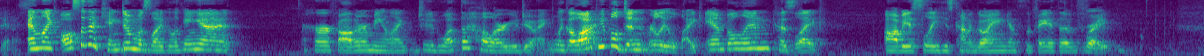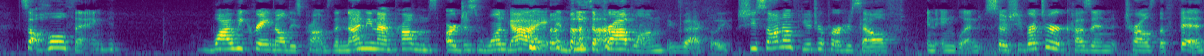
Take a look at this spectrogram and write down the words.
Yes. And like also the kingdom was like looking at her father and being like, dude, what the hell are you doing? Like a lot of people didn't really like Anne Boleyn because like obviously he's kind of going against the faith of Right. it's a whole thing. Why we creating all these problems? The 99 problems are just one guy and he's a problem. Exactly. She saw no future for herself in England, so she wrote to her cousin Charles V,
